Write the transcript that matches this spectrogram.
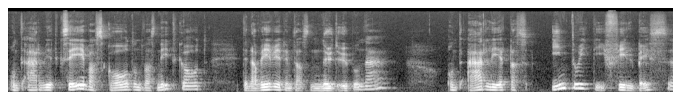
Und er wird sehen, was geht und was nicht geht. Der Nave wird ihm das nicht übel nehmen. Und er lernt das intuitiv viel besser,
